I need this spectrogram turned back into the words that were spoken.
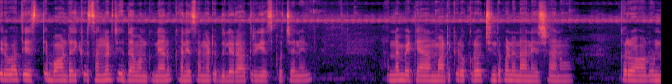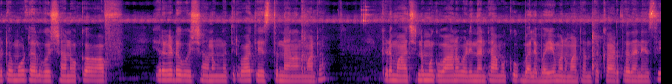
తర్వాత వేస్తే బాగుంటుంది. ఇక్కడ సంగటి చేద్దాం అనుకున్నాను కానీ సంగటి వద్దులే రాత్రి చేసుకొచ్చాను నేను. అన్నం పెట్టాను అనమాట ఇక్కడ ఒకరోజు చింతపండు నానేసినాను ఒక రెండు టమోటాలు కోసినాను ఒక హాఫ్ ఎర్రగడ్డ కోసినాను ఇంకా తర్వాత వేస్తున్నాను అనమాట ఇక్కడ మా చిన్నమ్మకు వాన పడిందంటే ఆమెకు భలే భయం అనమాట అంత కారుతుంది అనేసి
